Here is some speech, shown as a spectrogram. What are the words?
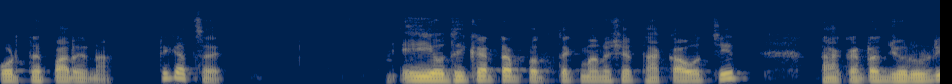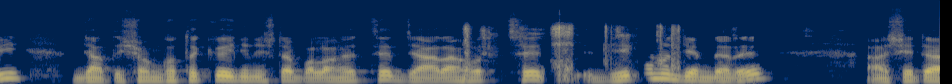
করতে পারে না। ঠিক আছে? এই অধিকারটা প্রত্যেক মানুষের থাকা উচিত। থাকাটা জরুরি। জাতিসংঘ থেকে এই জিনিসটা বলা হয়েছে, যারা হচ্ছে যে কোনো জেন্ডারের সেটা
